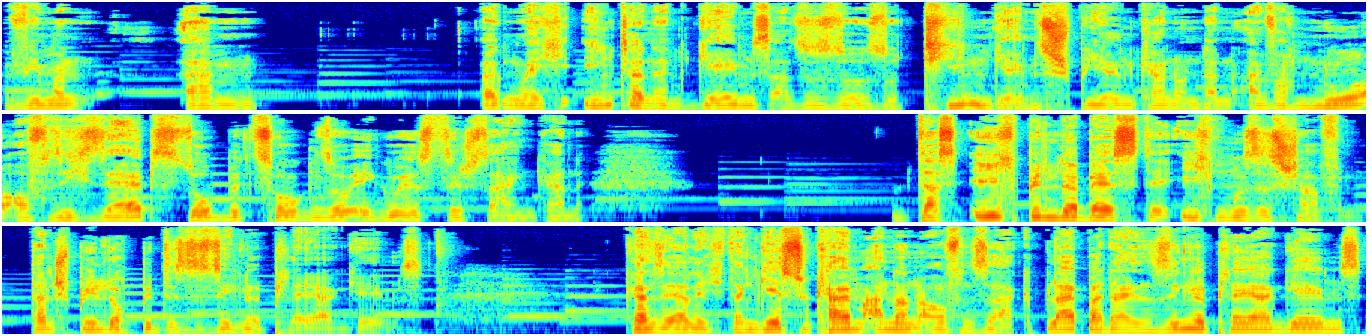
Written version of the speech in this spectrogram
wie man ähm, irgendwelche Internet-Games, also so, so Team-Games spielen kann und dann einfach nur auf sich selbst so bezogen, so egoistisch sein kann, dass ich bin der Beste, ich muss es schaffen. Dann spiel doch bitte Singleplayer-Games. Ganz ehrlich, dann gehst du keinem anderen auf den Sack. Bleib bei deinen Singleplayer-Games,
